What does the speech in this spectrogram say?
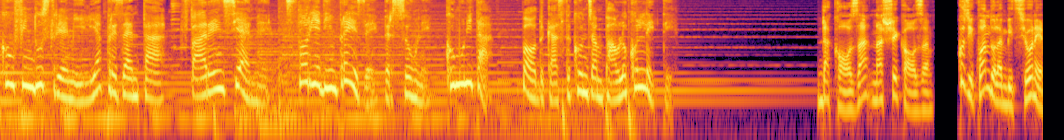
Confindustria Emilia presenta Fare insieme. Storie di imprese, persone, comunità. Podcast con Giampaolo Colletti. Da cosa nasce cosa. Così quando l'ambizione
